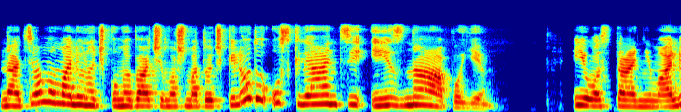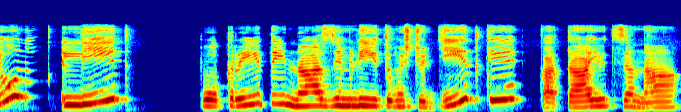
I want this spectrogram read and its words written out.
На цьому малюночку ми бачимо шматочки льоду у склянці із напоєм. І останній малюнок лід покритий на землі, тому що дітки катаються на,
